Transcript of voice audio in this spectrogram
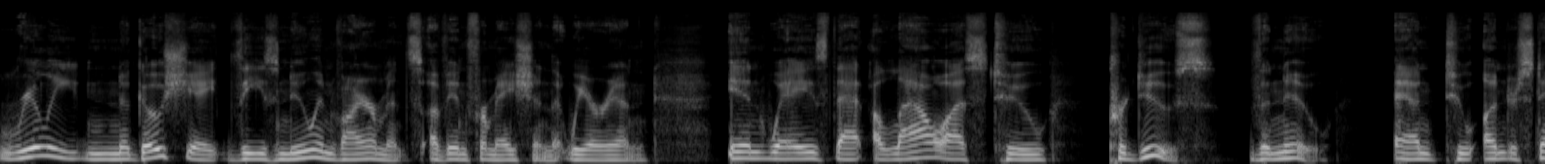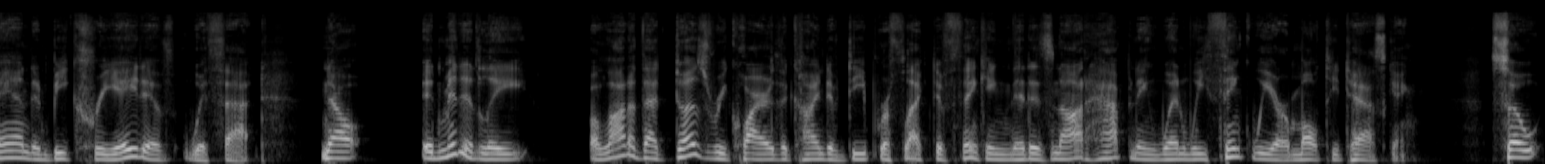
really negotiate these new environments of information that we are in in ways that allow us to produce the new and to understand and be creative with that. Now, admittedly, a lot of that does require the kind of deep reflective thinking that is not happening when we think we are multitasking. So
